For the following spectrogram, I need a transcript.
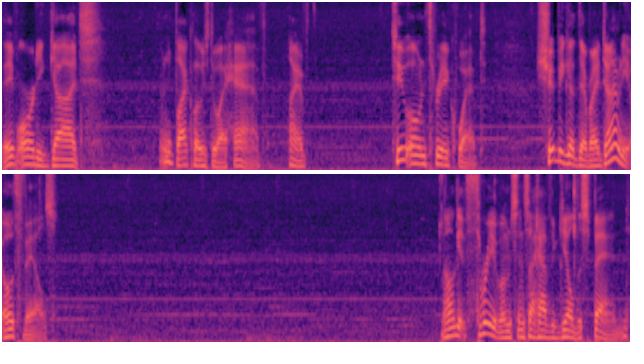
They've already got... How many black clothes do I have? I have two owned, three equipped. Should be good there, but I don't have any Oath Veils. I'll get three of them since I have the guild to spend.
